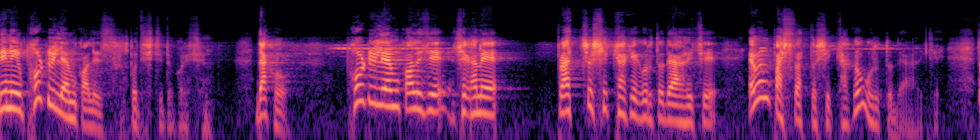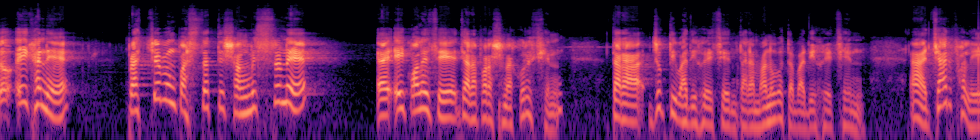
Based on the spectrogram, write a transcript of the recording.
তিনি ফোর্ট উইলিয়াম কলেজ প্রতিষ্ঠিত করেছেন। দেখো, ফোর্ট উইলিয়াম কলেজে সেখানে প্রাচ্য শিক্ষাকে গুরুত্ব দেওয়া হয়েছে এবং পাশ্চাত্য শিক্ষাকেও গুরুত্ব দেওয়া হয়েছে। তো এইখানে প্রাচ্য এবং পাশ্চাত্যের সংমিশ্রণে এই কলেজে যারা পড়াশোনা করেছেন, তারা যুক্তিবাদী হয়েছেন, তারা মানবতাবাদী হয়েছেন। যার ফলে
